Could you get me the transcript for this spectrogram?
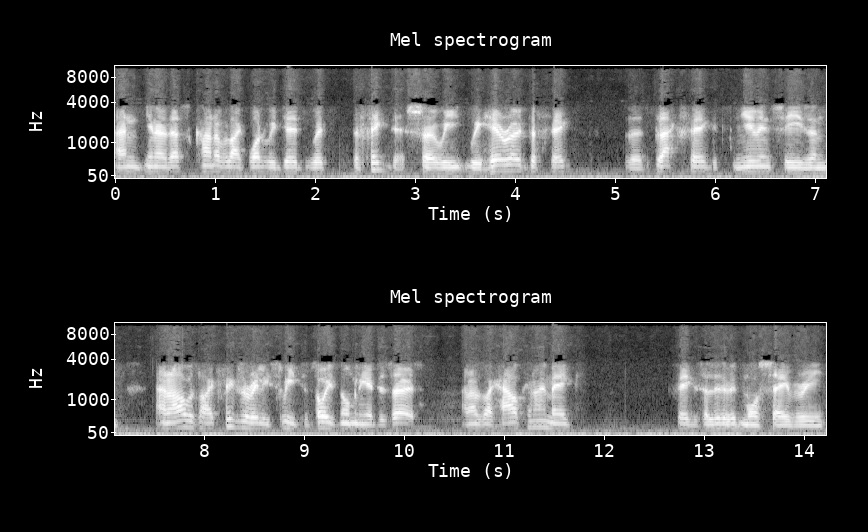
And, you know, that's kind of like what we did with the fig dish. So we, we heroed the fig, the black fig, it's new in season. And I was like, figs are really sweet. It's always normally a dessert. And I was like, how can I make figs a little bit more savory?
